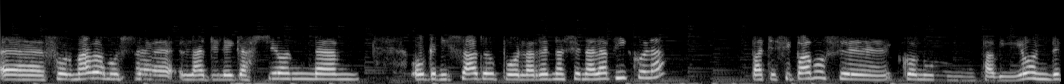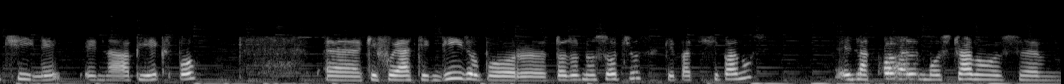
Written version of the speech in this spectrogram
eh, formábamos eh, la delegación um, organizada por la Red Nacional Apícola. Participamos eh, con un pabellón de Chile en la API Expo, que fue atendido por todos nosotros que participamos, en la cual mostramos um,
